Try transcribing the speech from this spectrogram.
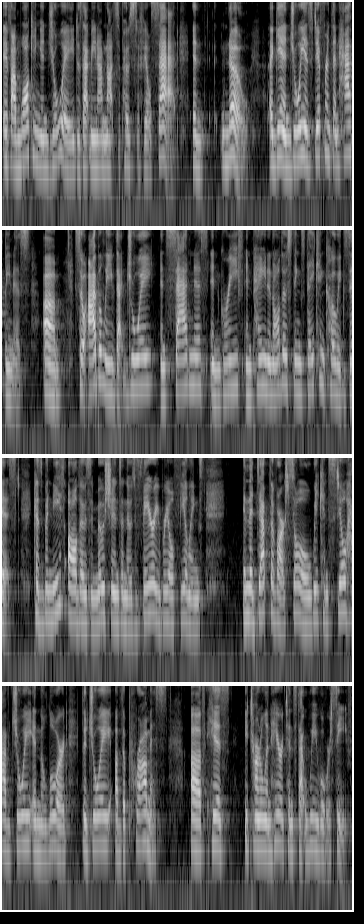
if I'm walking in joy, does that mean I'm not supposed to feel sad? And no. Again, joy is different than happiness. Um, so I believe that joy and sadness and grief and pain and all those things, they can coexist. Because beneath all those emotions and those very real feelings, in the depth of our soul, we can still have joy in the Lord, the joy of the promise of His eternal inheritance that we will receive.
